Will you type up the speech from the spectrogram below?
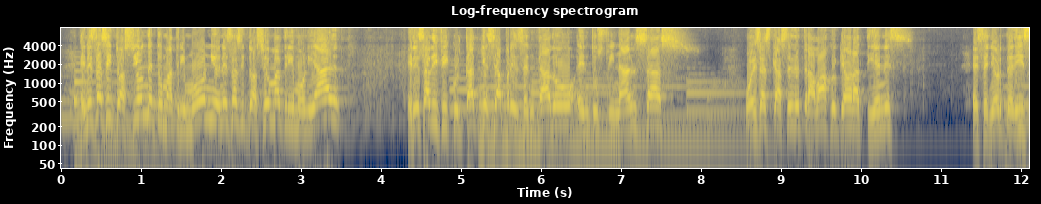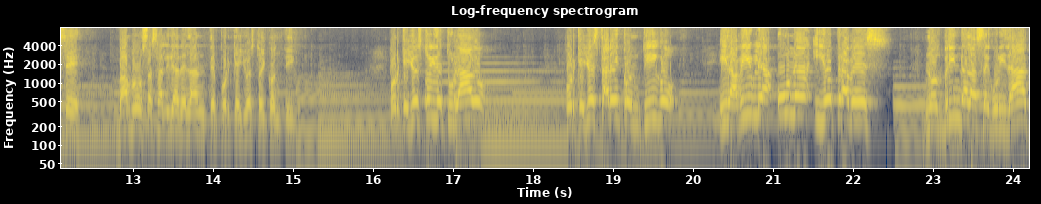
En esa situación de tu matrimonio, en esa situación matrimonial, en esa dificultad que se ha presentado en tus finanzas o esa escasez de trabajo que ahora tienes, el Señor te dice, vamos a salir adelante porque yo estoy contigo porque yo estoy de tu lado, porque yo estaré contigo. Y la Biblia una y otra vez nos brinda la seguridad.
